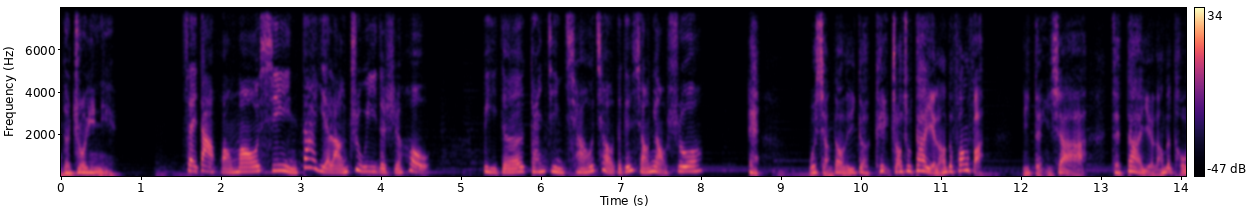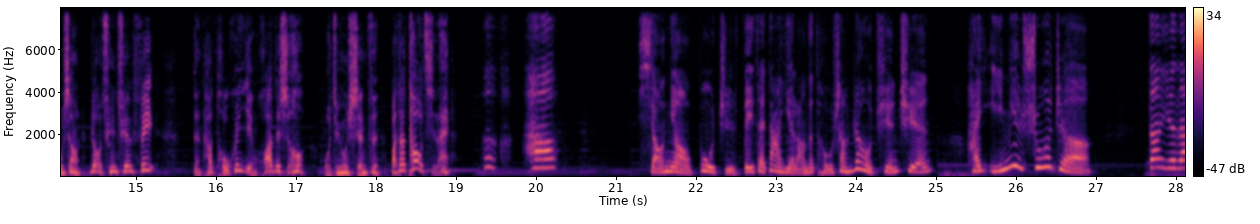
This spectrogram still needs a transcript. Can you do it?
得追你。在大黄猫吸引大野狼注意的时候，彼得赶紧悄悄的跟小鸟说：“哎，我想到了一个可以抓住大野狼的方法。你等一下，在大野狼的头上绕圈圈飞，等它头昏眼花的时候，我就用绳子把它套起来。”嗯，好。小鸟不止飞在大野狼的头上绕圈圈，还一面说着。大野狼，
